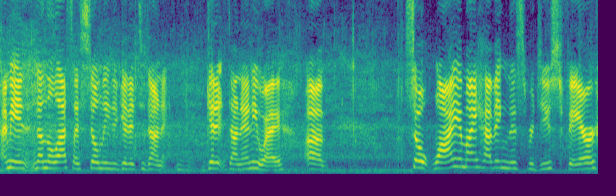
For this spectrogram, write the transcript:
I mean, nonetheless, I still need to get it to done, get it done anyway. Um, so why am I having this reduced fare?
